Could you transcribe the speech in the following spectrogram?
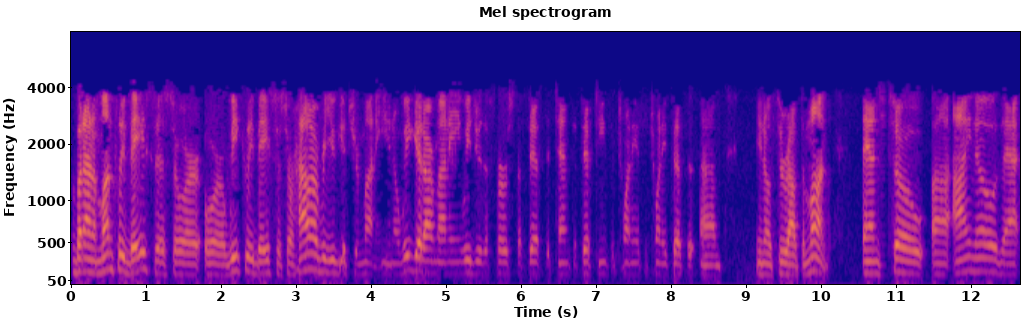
But on a monthly basis or or a weekly basis or however you get your money, you know, we get our money. We do the first, the fifth, the tenth, the fifteenth, the twentieth, the twenty fifth, um, you know, throughout the month. And so uh, I know that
